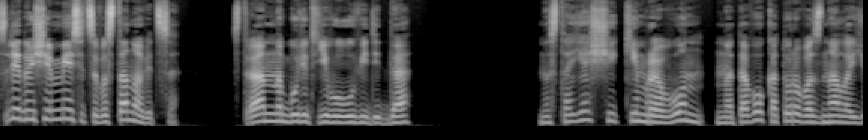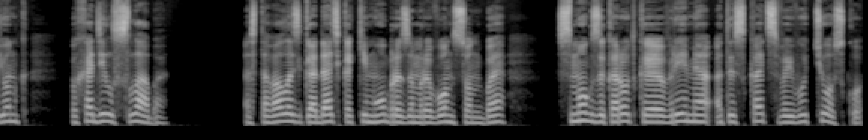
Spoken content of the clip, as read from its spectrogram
следующем месяце восстановится. Странно будет его увидеть, да? Настоящий Ким Равон, на того, которого знала Йонг, походил слабо. Оставалось гадать, каким образом Ревон Сонбе смог за короткое время отыскать своего тёзку,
